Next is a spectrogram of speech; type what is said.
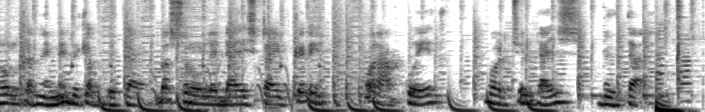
रोल करने में विकल्प देता है। बस रोल डाइस टाइप करें और आपको एक वर्चुअल डाइस मिलता है।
